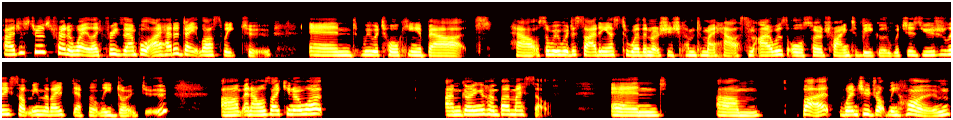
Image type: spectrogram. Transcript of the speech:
I just do it straight away. Like, for example, I had a date last week too, and we were talking about how, so we were deciding as to whether or not she should come to my house, and I was also trying to be good, which is usually something that I definitely don't do. Um, and I was like, you know what? I'm going home by myself. And, um, but when she dropped me home,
